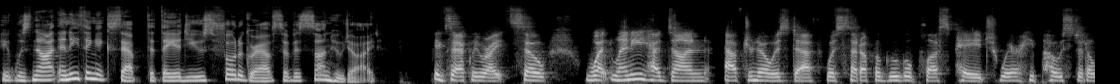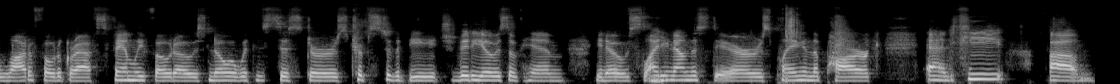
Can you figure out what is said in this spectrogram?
It was not anything except that they had used photographs of his son who died. Exactly right. So what Lenny had done after Noah's death was set up a Google Plus page where he posted a lot of photographs, family photos, Noah with his sisters, trips to the beach, videos of him, you know, sliding mm-hmm. down the stairs, playing in the park. And he, um,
